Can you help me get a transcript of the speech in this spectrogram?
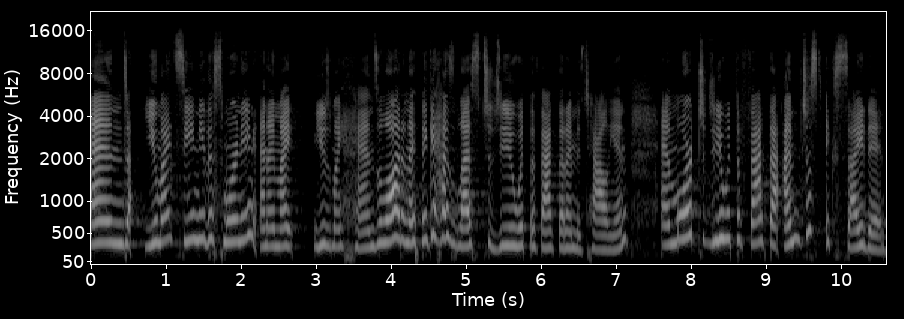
And you might see me this morning, and I might use my hands a lot, and I think it has less to do with the fact that I'm Italian and more to do with the fact that I'm just excited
